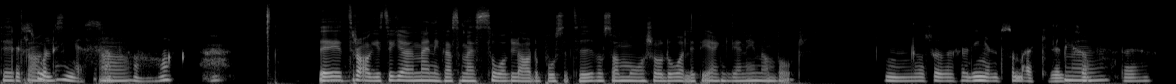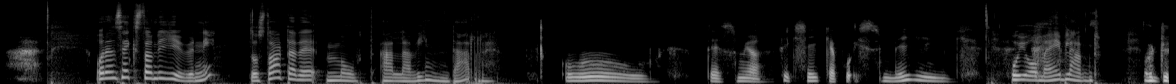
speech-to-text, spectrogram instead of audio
Det är, det är så länge sedan. Ja. Det är tragiskt tycker jag, en människa som är så glad och positiv och som mår så dåligt egentligen inombords. Mm, och så är det ingen som märker det liksom. Det... Och den 16 juni, då startade Mot alla vindar. Oh, det som jag fick kika på i smyg. Och jag med ibland. Och du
